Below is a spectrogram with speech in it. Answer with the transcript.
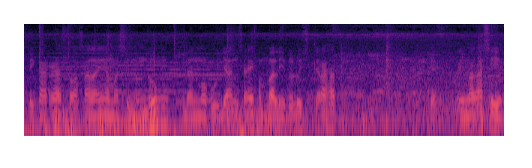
tapi karena suasananya masih mendung dan mau hujan saya kembali dulu istirahat. Oke, terima kasih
